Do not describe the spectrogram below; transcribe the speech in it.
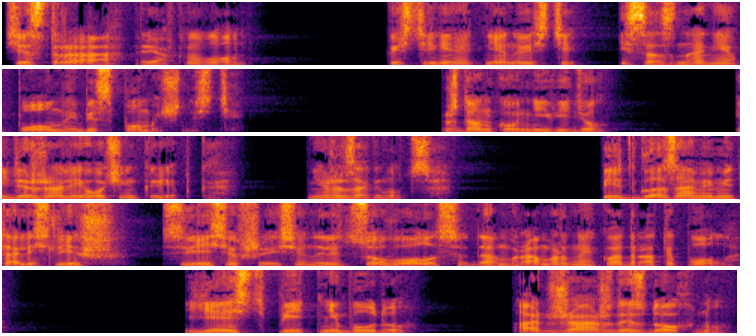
«Сестра!» — рявкнул он, костенея от ненависти и сознания полной беспомощности. Жданку он не видел, и держали его очень крепко, не разогнуться. Перед глазами метались лишь свесившиеся на лицо волосы да мраморные квадраты пола. «Есть пить не буду, от жажды сдохну»,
